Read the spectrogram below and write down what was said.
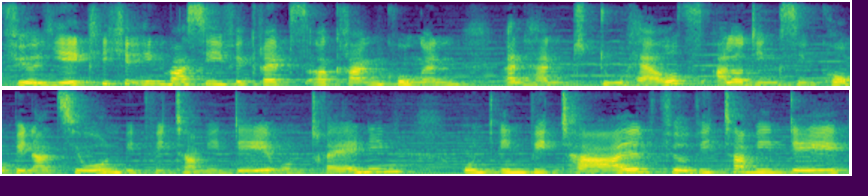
für jegliche invasive Krebserkrankungen anhand Do Health, allerdings in Kombination mit Vitamin D und Training und in Vital für Vitamin D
